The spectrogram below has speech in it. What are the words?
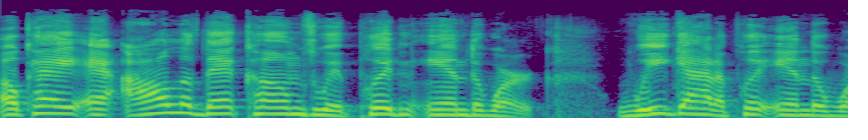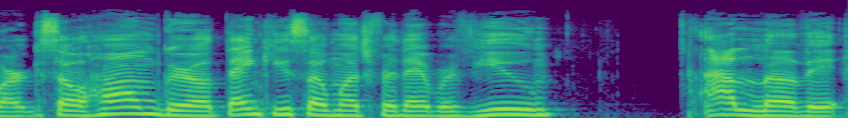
Okay. And all of that comes with putting in the work. We got to put in the work. So, homegirl, thank you so much for that review. I love it.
